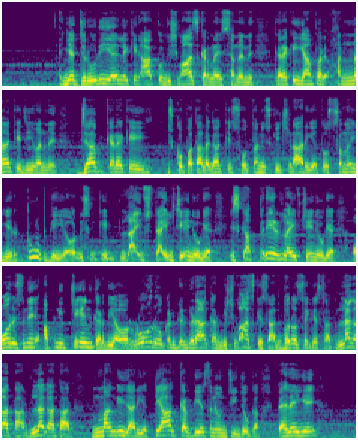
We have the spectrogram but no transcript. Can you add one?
यह ज़रूरी है, लेकिन आपको विश्वास करना इस समय में। कह रहे कि यहाँ पर हन्ना के जीवन में जब कह रहे कि इसको पता लगा कि सोतन इसकी चढ़ा रही है तो समय ये टूट गई है और इसकी लाइफ स्टाइल चेंज हो गया। इसका प्रेयर लाइफ चेंज हो गया और इसने अपनी चेंज कर दिया और रो रो कर, गड़गड़ा कर विश्वास के साथ, भरोसे के साथ लगातार लगातार मांगी जा रही है, त्याग कर दिया इसने उन चीज़ों का। पहले ये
